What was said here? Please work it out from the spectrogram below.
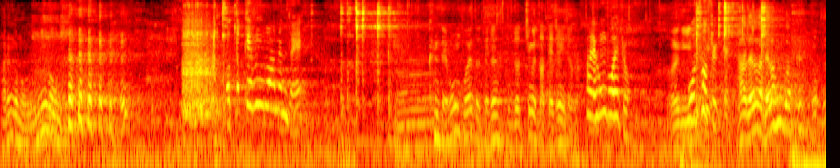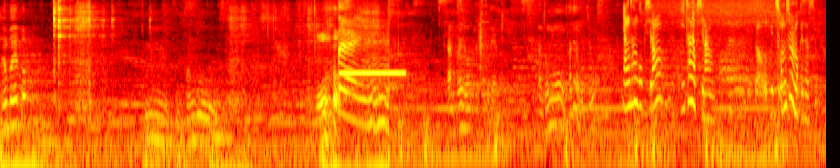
다른 거뭐 음료 먹으면 어떻게 홍보하면 돼? 근데 홍보해도 대전 너 친구 다 대전이잖아 빨리 홍보해줘. 어, 여기 5초 줄게. 아 내가 내가 홍보할게. 어, 한번 해봐 음 광고 오 땡. 난 보여줘 그래 난 너무 사진을 못 찍어 양상국 씨랑 이 찬혁 씨랑 야 어떻게 점심을 먹게 됐습니다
